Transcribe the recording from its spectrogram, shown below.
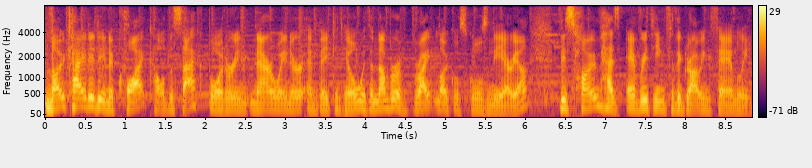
Located in a quiet cul-de-sac bordering Narraweena and Beacon Hill with a number of great local schools in the area, this home has everything for the growing family.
